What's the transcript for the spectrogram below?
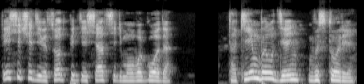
1957 года. Таким был день в истории.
